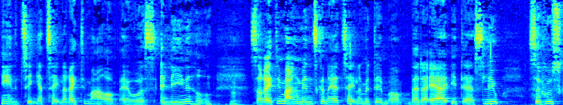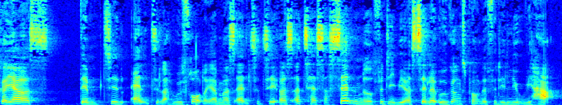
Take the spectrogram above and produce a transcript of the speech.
En af de ting, jeg taler rigtig meget om, er jo også aleneheden. Ja. Så rigtig mange mennesker, når jeg taler med dem om, hvad der er i deres liv, så husker jeg også dem til alt, eller udfordrer jeg dem også altid til også at tage sig selv med, fordi vi også selv er udgangspunktet for det liv, vi har.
